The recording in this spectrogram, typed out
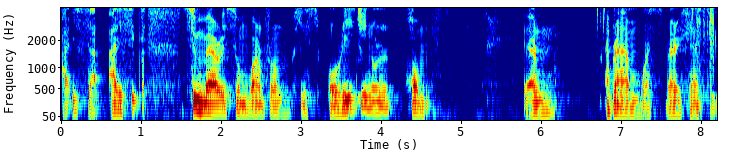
Isaac to marry someone from his original home. And Abraham was very happy.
